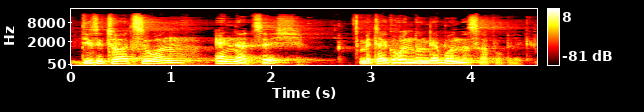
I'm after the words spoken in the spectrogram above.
Die Situation ändert sich mit der Gründung der Bundesrepublik.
